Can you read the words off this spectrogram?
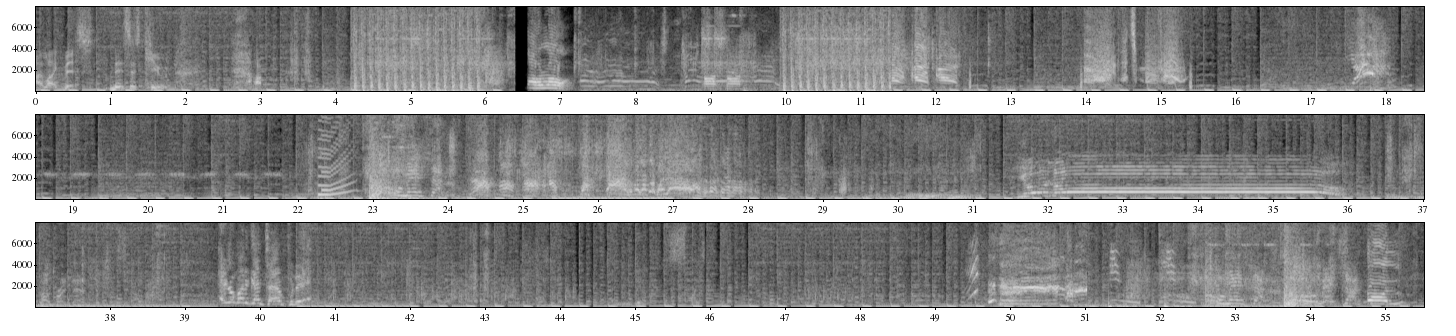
I like this. This is cute. Tolong. Alright, nobody got time for that. Oh, LOL. This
